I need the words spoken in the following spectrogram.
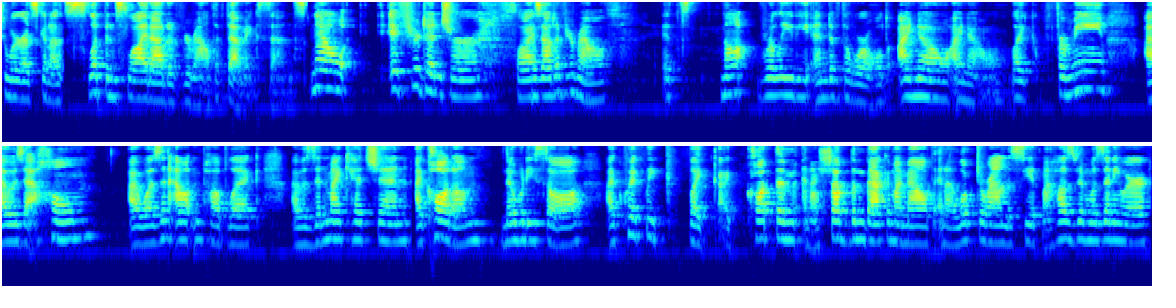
to where it's gonna slip and slide out of your mouth, if that makes sense. Now, if your denture flies out of your mouth, it's not really the end of the world. I know, I know. Like for me, I was at home. I wasn't out in public. I was in my kitchen. I caught them. Nobody saw. I quickly, like, I caught them and I shoved them back in my mouth and I looked around to see if my husband was anywhere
